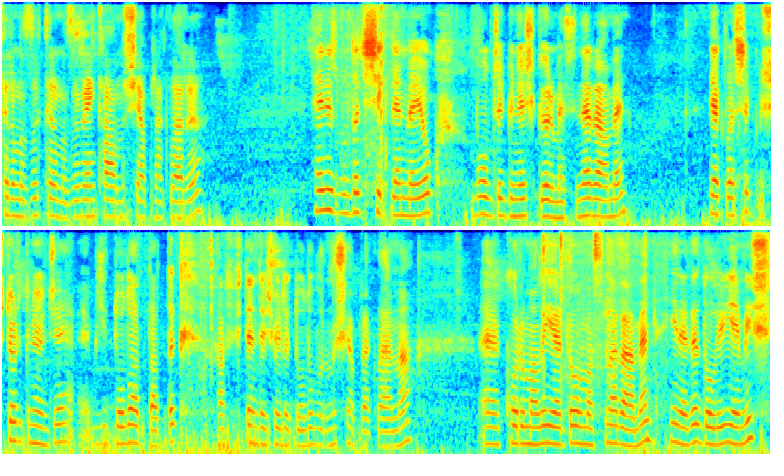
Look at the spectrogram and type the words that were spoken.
kırmızı kırmızı renk almış yaprakları. Henüz bunda çiçeklenme yok. Bolca güneş görmesine rağmen yaklaşık 3-4 gün önce bir dolu atlattık. Hafiften de şöyle dolu vurmuş yapraklarına. Ee, korumalı yerde olmasına rağmen yine de doluyu yemiş.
